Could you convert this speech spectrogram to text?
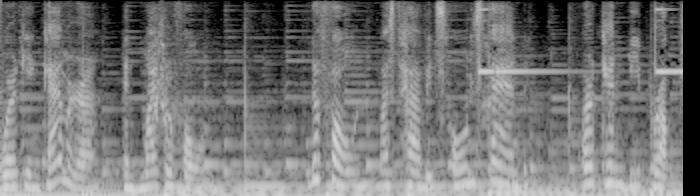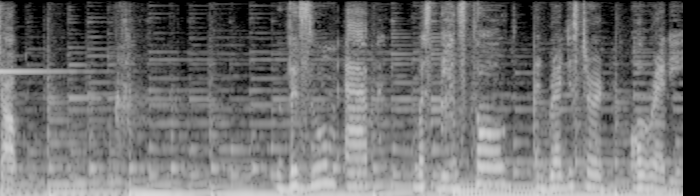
working camera, and microphone. The phone must have its own stand or can be propped up. The Zoom app must be installed and registered already.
